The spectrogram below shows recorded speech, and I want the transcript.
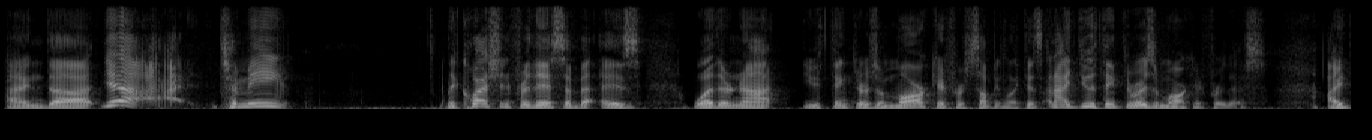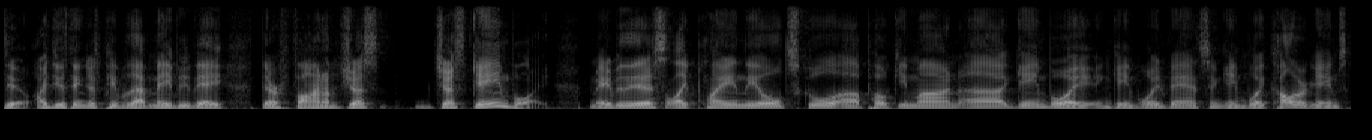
and uh, yeah, I, to me, the question for this is whether or not you think there's a market for something like this and i do think there is a market for this i do i do think there's people that maybe they they're fond of just just game boy maybe they just like playing the old school uh, pokemon uh, game boy and game boy advance and game boy color games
